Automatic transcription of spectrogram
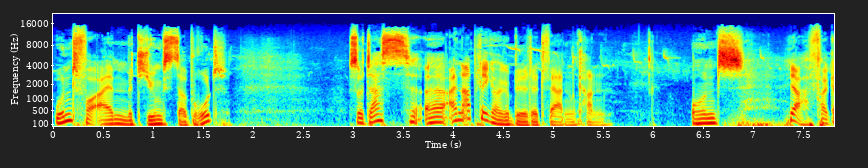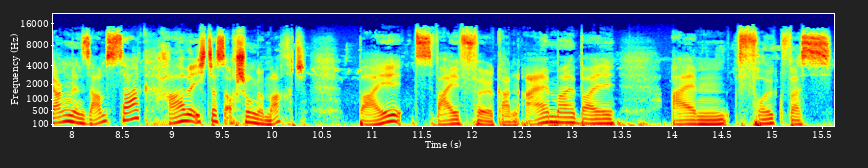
und vor allem mit jüngster Brut, sodass äh, ein Ableger gebildet werden kann. Und ja, vergangenen Samstag habe ich das auch schon gemacht bei zwei Völkern. Einmal bei einem Volk, was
